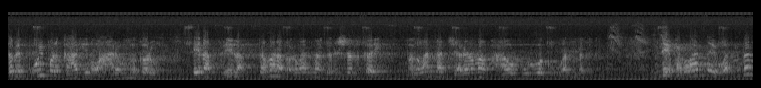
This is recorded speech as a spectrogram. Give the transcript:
તમે કોઈ પણ કાર્યનો આરંભ કરો, એના પહેલા તમારા ભગવાનના દર્શન કરી ભગવાનના ચરણમાં ભાવપૂર્વક વંદન જે ભગવાનને વંદન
